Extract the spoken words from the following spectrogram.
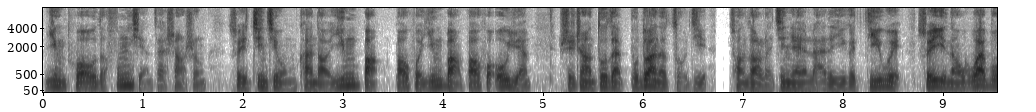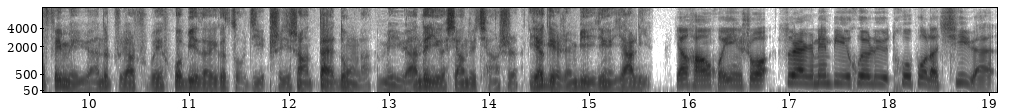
硬脱欧的风险在上升，所以近期我们看到英镑，包括英镑，包括欧元，实际上都在不断的走低，创造了今年以来的一个低位。所以呢，外部非美元的主要储备货币的一个走低，实际上带动了美元的一个相对强势，也给人民币一定压力。央行回应说，虽然人民币汇率突破了七元，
